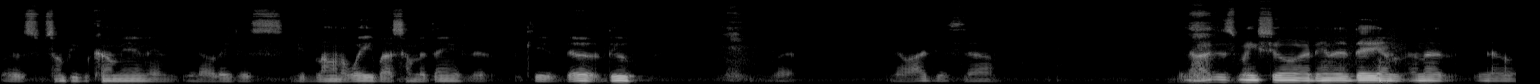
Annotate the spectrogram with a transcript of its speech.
because some people come in and you know they just get blown away by some of the things that the kids do. do. But you know, I just um, you know I just make sure at the end of the day I'm, I'm not you know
